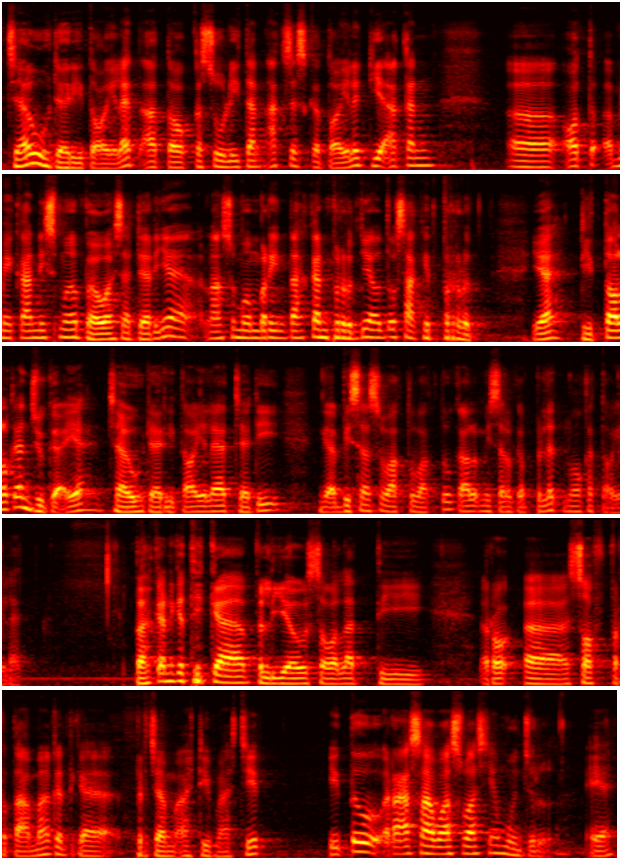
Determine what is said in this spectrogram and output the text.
jauh dari toilet atau kesulitan akses ke toilet dia akan uh, mekanisme bawah sadarnya langsung memerintahkan perutnya untuk sakit perut ya. Di tol kan juga ya jauh dari toilet. Jadi nggak bisa sewaktu-waktu kalau misal kebelet mau ke toilet bahkan ketika beliau sholat di uh, soft pertama ketika berjamaah di masjid itu rasa was-wasnya muncul ya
